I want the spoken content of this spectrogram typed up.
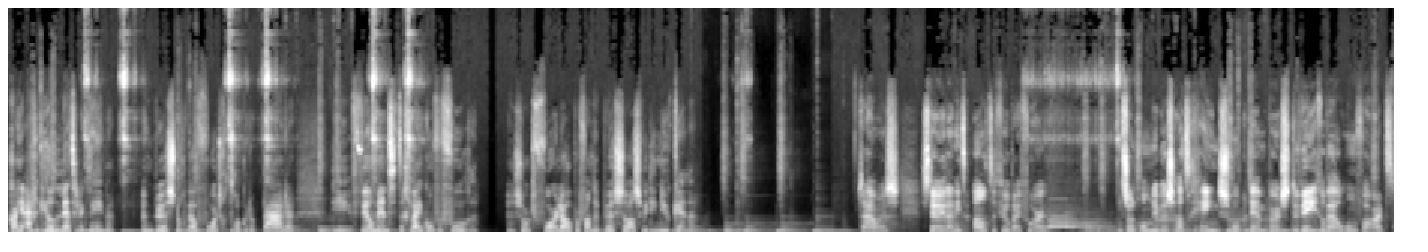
kan je eigenlijk heel letterlijk nemen. Een bus, nog wel voortgetrokken door paarden, die veel mensen tegelijk kon vervoeren. Een soort voorloper van de bus zoals we die nu kennen. Trouwens, stel je daar niet al te veel bij voor. Want zo'n omnibus had geen schokdempers, de wegen waren onverhard.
